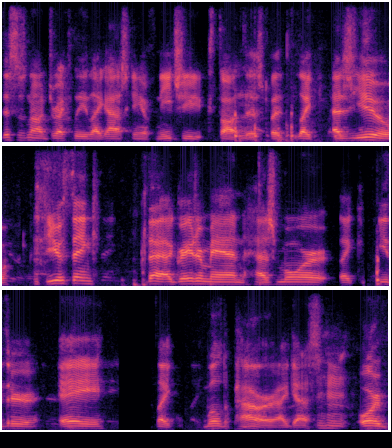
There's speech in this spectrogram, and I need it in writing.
this is not directly like asking if Nietzsche thought this, but like as you, do you think that a greater man has more like either a like will to power, I guess, Mhm. or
